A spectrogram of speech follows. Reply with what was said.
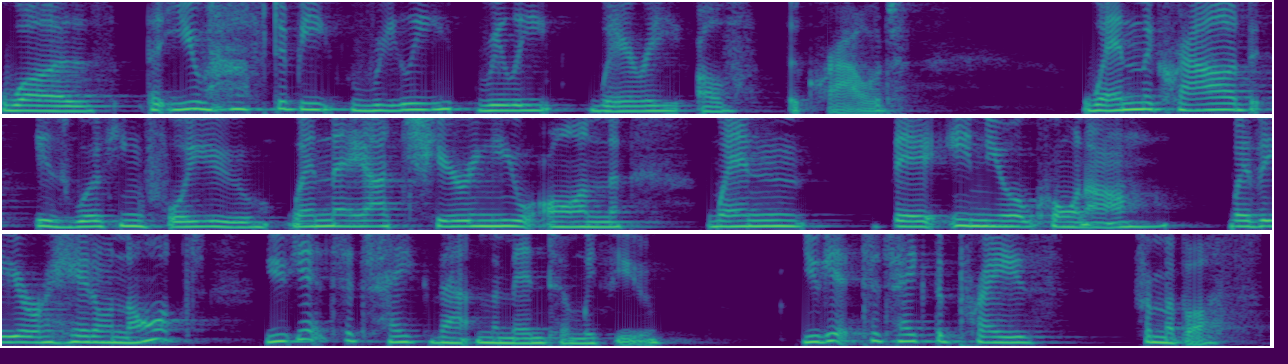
was that you have to be really, really wary of the crowd. When the crowd is working for you, when they are cheering you on, when they're in your corner, whether you're ahead or not, you get to take that momentum with you. You get to take the praise from a boss.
